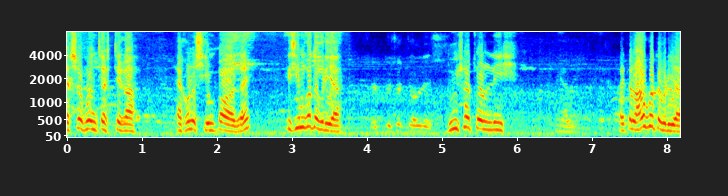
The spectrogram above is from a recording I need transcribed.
একশো পঞ্চাশ। টাকা। এখনও সিম পাওয়া যায়। এই সিম কত করিয়া? দুইশো চল্লিশ। এটা লাউ কত করিয়া?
